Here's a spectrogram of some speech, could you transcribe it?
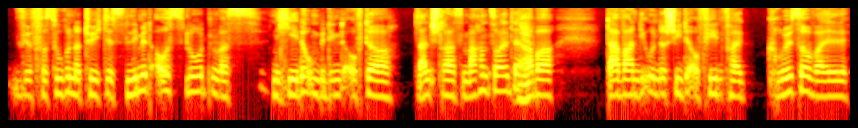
wir versuchen natürlich das Limit auszuloten, was nicht jeder unbedingt auf der Landstraße machen sollte, ja. aber da waren die Unterschiede auf jeden Fall größer, weil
